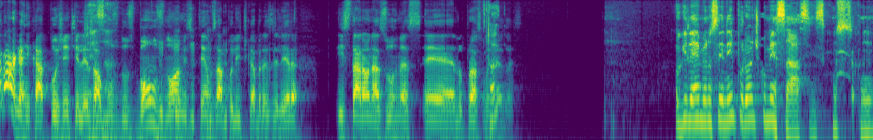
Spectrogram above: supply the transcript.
Traga, Ricardo, por gentileza, Exato. alguns dos bons nomes que temos à política brasileira estarão nas urnas é, no próximo dia 2. O Guilherme, eu não sei nem por onde começar, assim, com, com,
